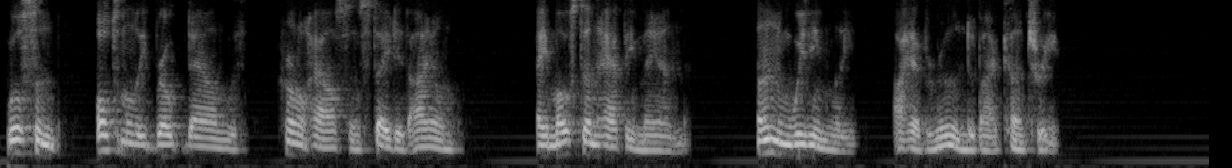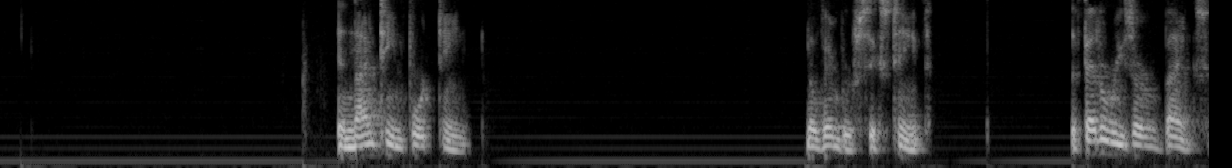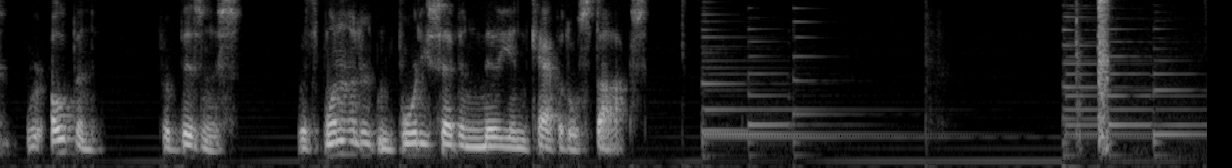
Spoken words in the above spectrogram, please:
Wilson ultimately broke down with Colonel House and stated, I am a most unhappy man. Unwittingly, I have ruined my country. In 1914, November 16th, the Federal Reserve banks were open for business with 147 million capital stocks.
